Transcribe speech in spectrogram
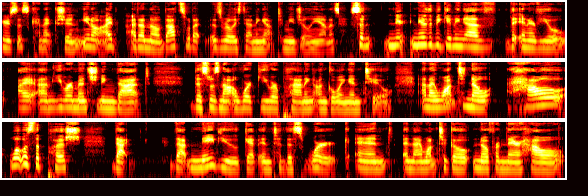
Here's this connection. You know, I I don't know. That's what is really standing out to me, Juliana. So near near the beginning of the interview, I um you were mentioning that this was not a work you were planning on going into. And I want to know how what was the push that that made you get into this work and and I want to go know from there how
